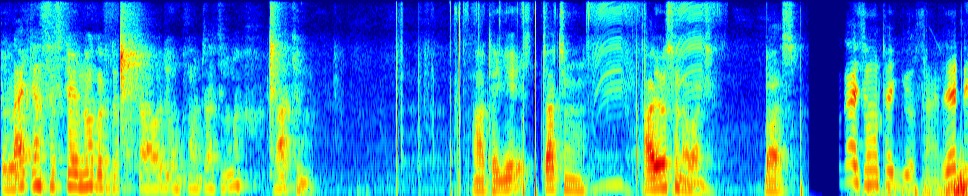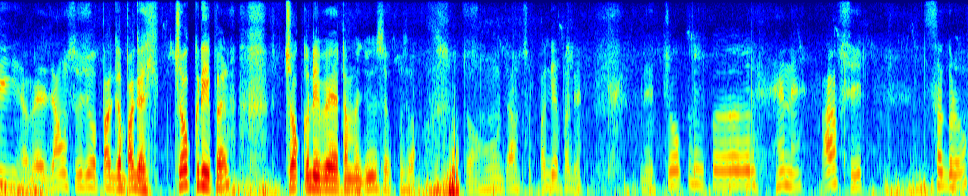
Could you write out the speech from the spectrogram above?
તો લાઈક એન્ડ સબસ્ક્રાઈબ ન કરતો કરતા આવજો હું ફોન ચાર્જિંગમાં રાખી લઉં હા થઈ ગઈ ચાર્જિંગમાં આવ્યો છે ને અવાજ બસ. ગાઈસ, હું થઈ ગયો સાહેબ રેડી હવે જાઉં છું જો પગે પગે ચોકડી પર. ચોકડી પર તમે જોઈ શકો છો. તો હું જાઉં છું પગે પગે. ને ચોકડી પર હે ને આવશે સગડો.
